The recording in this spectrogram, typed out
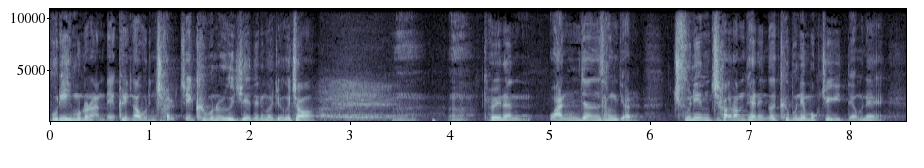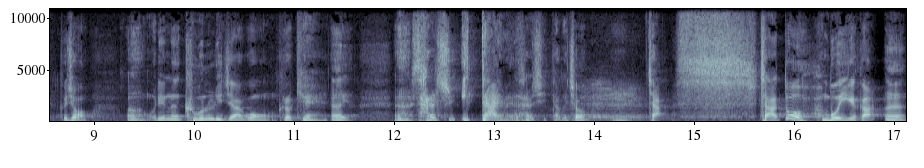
우리 힘으로는 안 돼. 그러니까 우리는 철저히 그분을 의지해야 되는 거죠, 그렇죠? 어, 어, 교회는 완전 성결, 주님처럼 되는 건 그분의 목적이기 때문에, 그렇죠? 우리는 그분을 의지하고 그렇게 살 수 있다, 살 수 있다, 그렇죠? 자, 자 또 뭐 얘기할까? 어.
